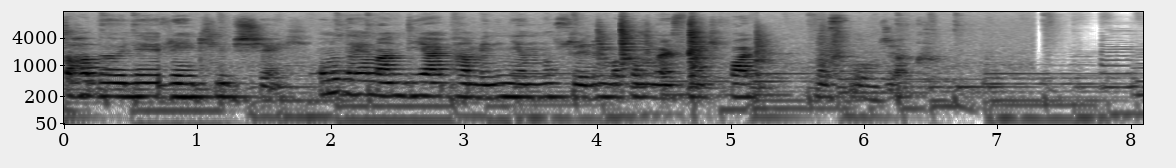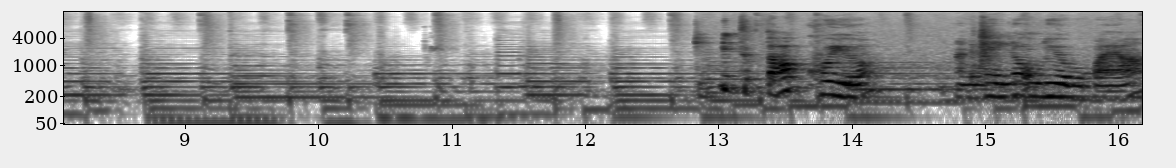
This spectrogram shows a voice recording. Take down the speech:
daha böyle renkli bir şey. Onu da hemen diğer pembenin yanına sürelim. Bakalım arasındaki fark nasıl olacak. Daha koyu. Hani belli oluyor bu bayağı.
